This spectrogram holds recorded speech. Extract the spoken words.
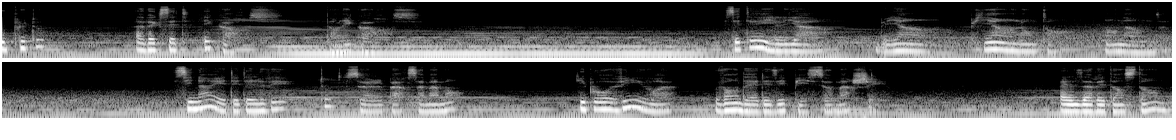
Ou plutôt avec cette écorce dans l'écorce. C'était il y a bien, bien longtemps en Inde. Sina était élevée toute seule par sa maman, qui pour vivre vendait des épices au marché. Elles avaient un stand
